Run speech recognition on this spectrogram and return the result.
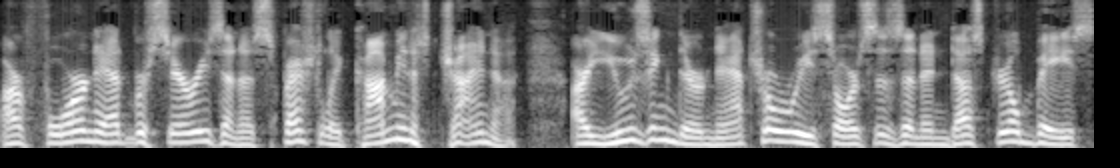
Our foreign adversaries, and especially Communist China, are using their natural resources and industrial base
